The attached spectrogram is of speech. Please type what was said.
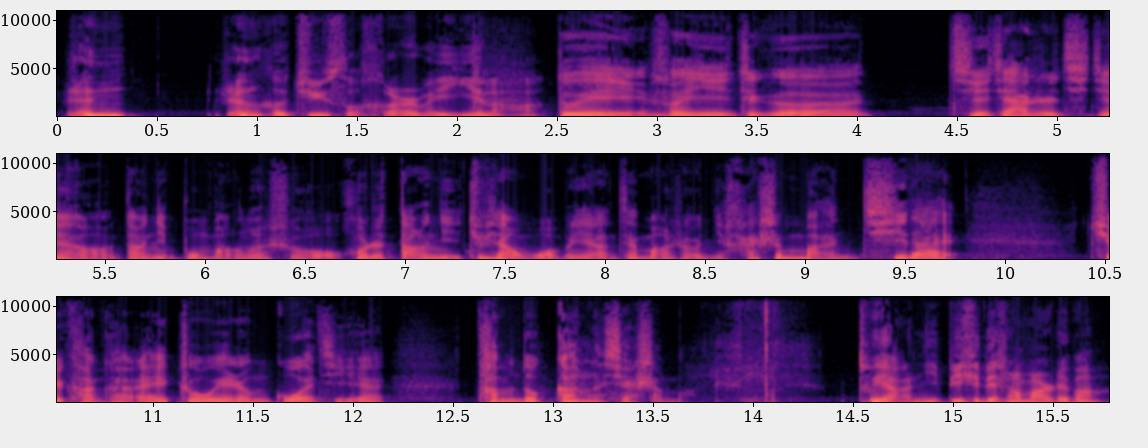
人人和居所合二为一了哈。对，所以这个节假日期间啊，当你不忙的时候，或者当你就像我们一样在忙的时候，你还是蛮期待去看看，哎，周围人过节他们都干了些什么。对呀、你必须得上班，对吧？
